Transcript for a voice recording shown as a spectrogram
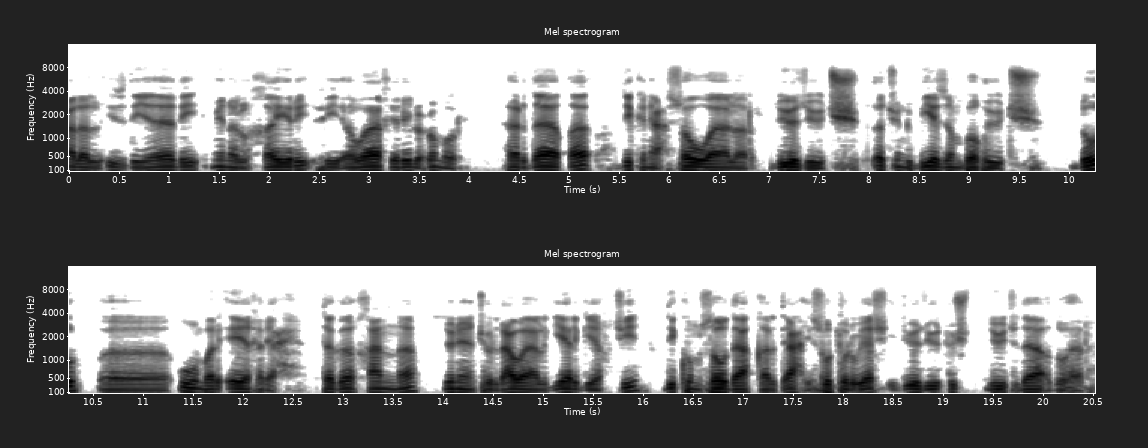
على الازدياد من الخير في أواخر العمر هرداق ديكنح سوالر ديوزيوش أتشنج بيزن بغيوش دو أمر إخرح تغا خاننا دنيا شور دعوال جيرجيخشي ديكم سودا قرتح ستر ويش ديوزيوتش ديوت داء ظهر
